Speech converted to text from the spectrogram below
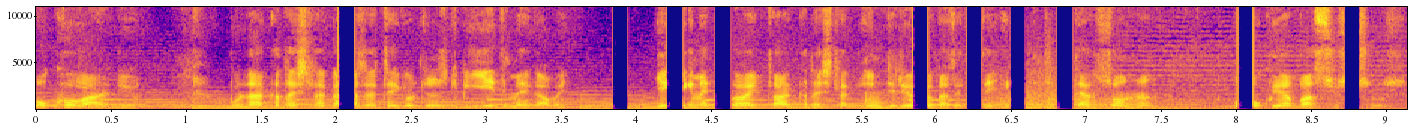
oku var diyor. Burada arkadaşlar gazete gördüğünüz gibi 7 MB. 7 MB arkadaşlar indiriyor gazeteyi. İndirdikten sonra okuya basıyorsunuz.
